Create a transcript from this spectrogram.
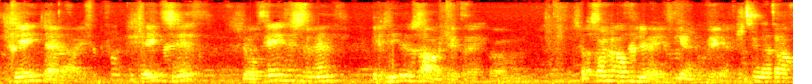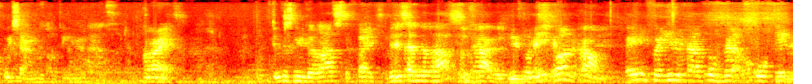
Geen Jedi. Geen Sith. Speelt geen instrument. Is niet in de Star Wars ship terechtgekomen. Dat zou ik wel jullie weten. Ja, dat is inderdaad wel een goede samenvatting, inderdaad. Alright. Dit is nu de laatste feit. Dit zijn de laatste vragen. Dit wordt kan. Eén van jullie gaat of wel of niet.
